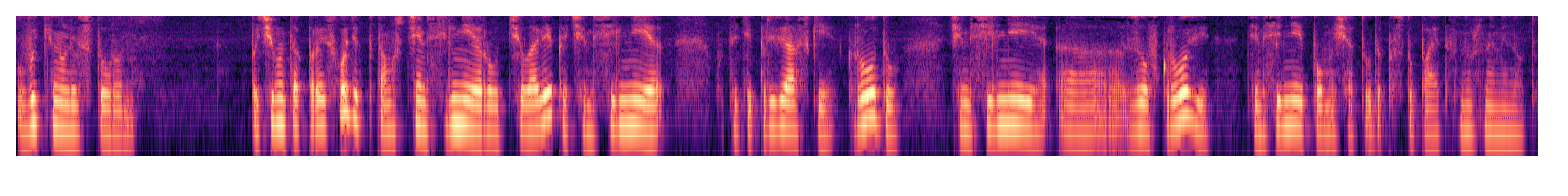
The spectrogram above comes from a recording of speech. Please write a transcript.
выкинули в сторону. Почему так происходит? Потому что чем сильнее род человека, чем сильнее вот эти привязки к роду, чем сильнее э, зов крови, тем сильнее помощь оттуда поступает в нужную минуту.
